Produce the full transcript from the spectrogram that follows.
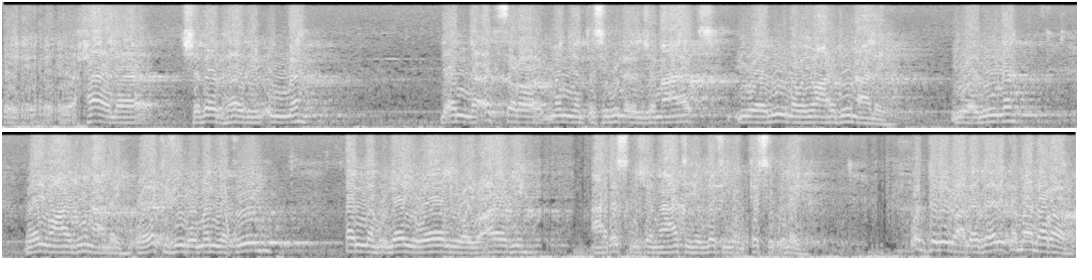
آه، حال شباب هذه الأمة لأن أكثر من ينتسبون إلى الجماعات يوالون ويعادون عليه يوالون ويعادون عليه ويكذب من يقول أنه لا يوالي ويعادي على اسم جماعته التي ينتسب إليها. والدليل على ذلك ما نراه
